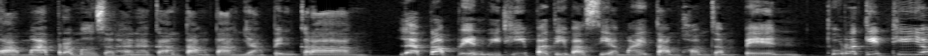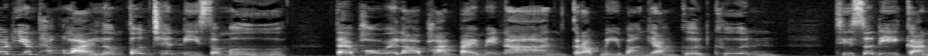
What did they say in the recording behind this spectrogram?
สามารถประเมินสถานการณ์ต่างๆ อย่างเป็นกลาง และปรับเปลี่ยนวิธีปฏิบัติเสียใหม่ตามความจำเป็น ธุรกิจที่ยอดเยี่ยมทั้งหลายเริ่มต้นเช่นนี้เสมอ แต่พอเวลาผ่านไปไม่นานกลับมีบางอย่างเกิดขึ้น ทฤษฎีการ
